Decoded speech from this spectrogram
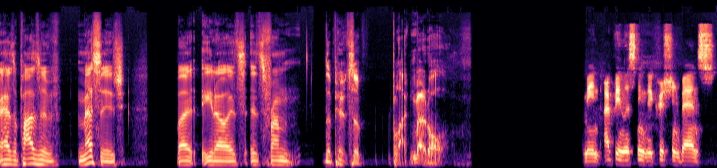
has a positive message, but you know it's it's from the pits of black metal. I mean, I've been listening to Christian bands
